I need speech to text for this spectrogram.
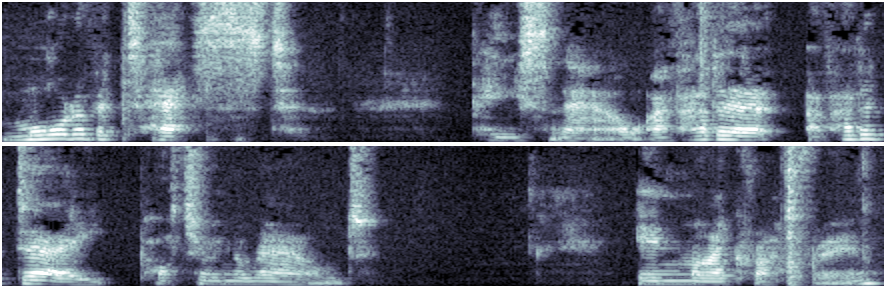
more of a test piece now. I've had a I've had a day pottering around in my craft room.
